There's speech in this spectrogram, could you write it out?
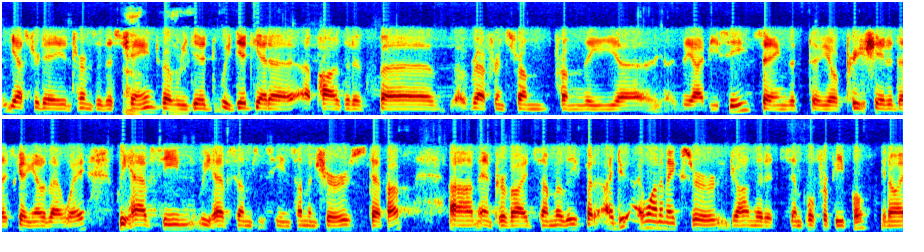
yesterday in terms of this oh, change, oh, but we did we did get a, a positive uh, reference from from the uh, the IBC saying that uh, you know, appreciated that's getting out of that way. We have seen we have some seen some insurers step up um, and provide some relief, but I do I want to make sure, John, that it's simple for people. You know, I,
